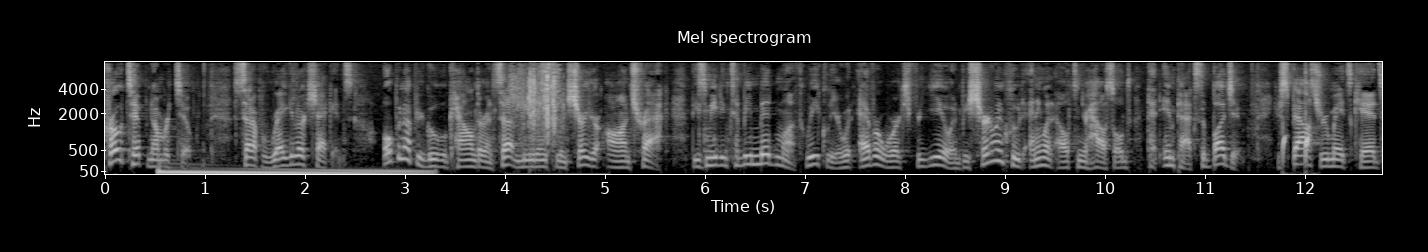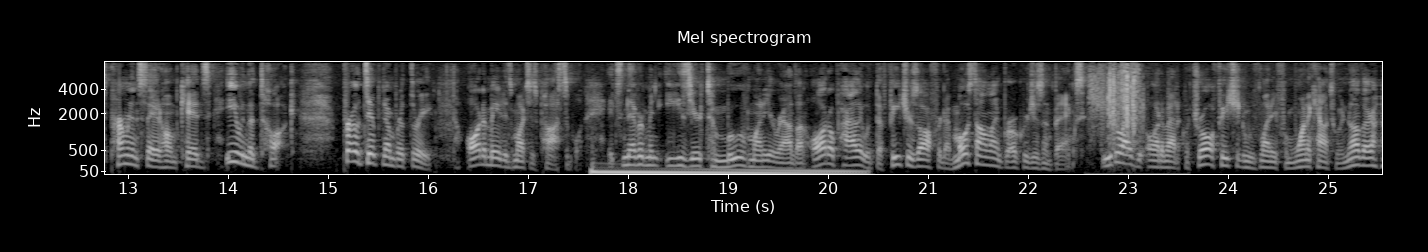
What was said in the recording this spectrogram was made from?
Pro tip number two set up regular check ins. Open up your Google Calendar and set up meetings to ensure you're on track. These meetings can be mid month, weekly, or whatever works for you. And be sure to include anyone else in your household that impacts the budget your spouse, roommates, kids, permanent stay at home kids, even the dog. Pro tip number three automate as much as possible. It's never been easier to move money around on autopilot with the features offered at most online brokerages and banks. Utilize the automatic withdrawal feature to move money from one account to another.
